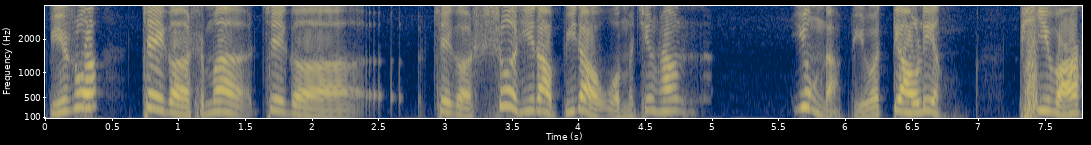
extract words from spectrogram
比如说。这个什么，这个这个涉及到比较我们经常用的，比如说调令、批文、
